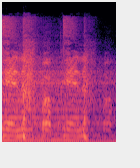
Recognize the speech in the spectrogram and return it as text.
pin up a pin up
